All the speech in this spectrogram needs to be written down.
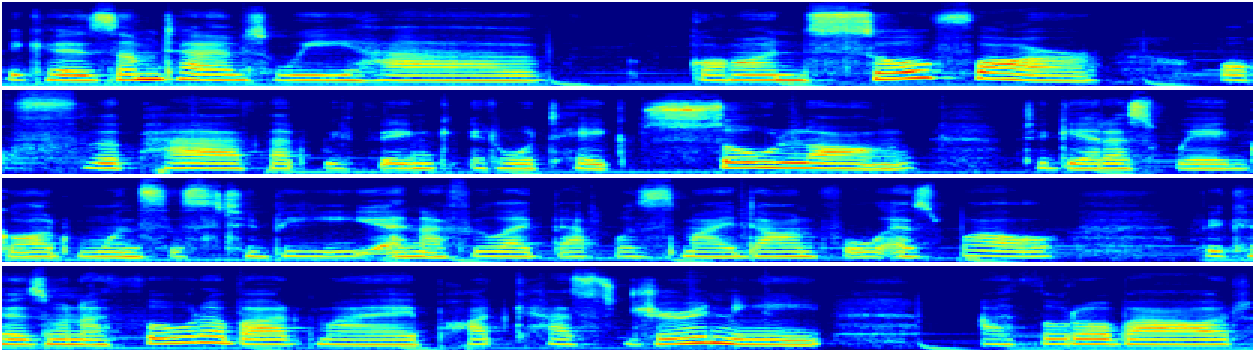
Because sometimes we have gone so far off the path that we think it will take so long to get us where God wants us to be. And I feel like that was my downfall as well. Because when I thought about my podcast journey, I thought about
